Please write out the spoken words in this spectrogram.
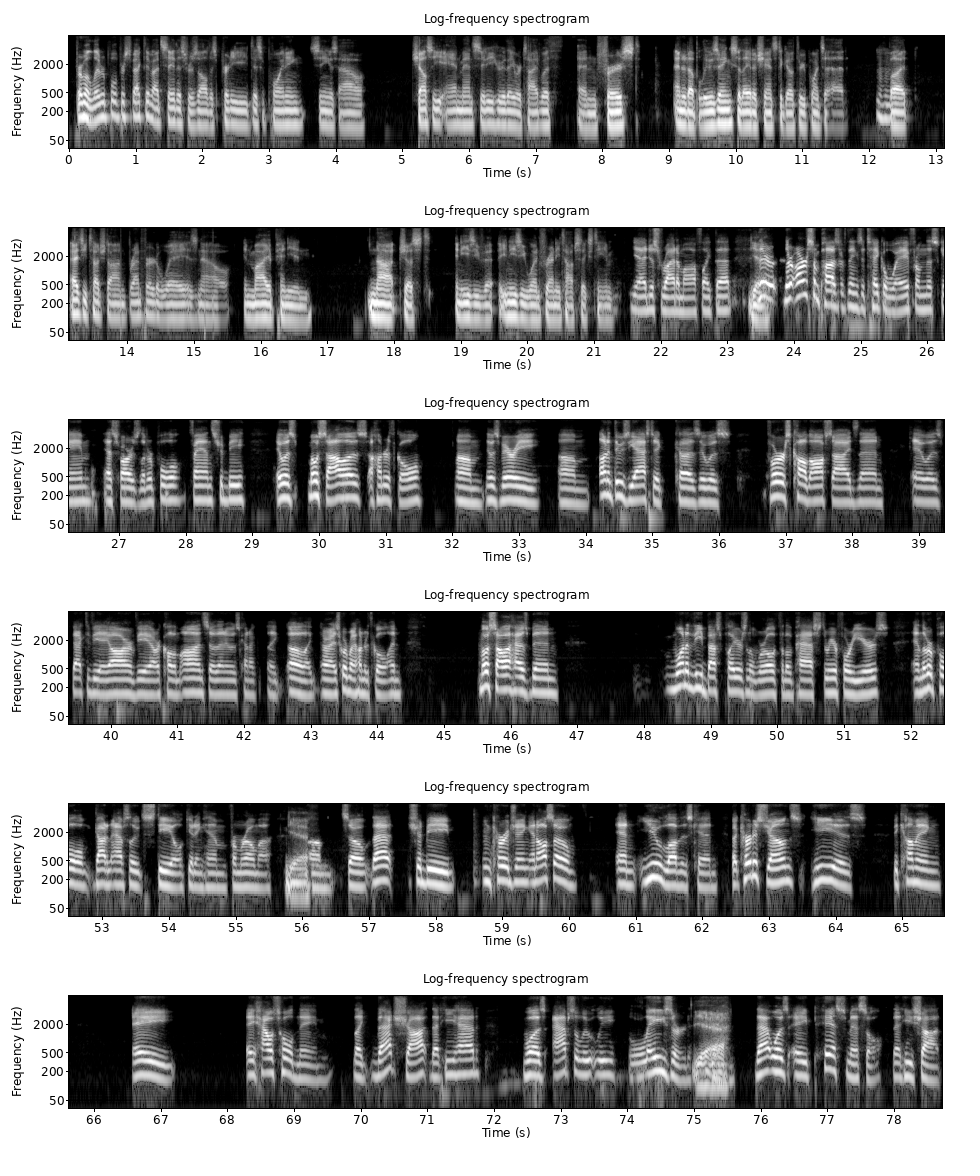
from a Liverpool perspective, I'd say this result is pretty disappointing, seeing as how Chelsea and Man City, who they were tied with and first, ended up losing. So they had a chance to go three points ahead. Mm-hmm. But as you touched on, Brentford away is now, in my opinion, not just an easy an easy win for any top six team. Yeah, just write them off like that. Yeah. There there are some positive things to take away from this game as far as Liverpool fans should be. It was Mo Salah's 100th goal. Um, it was very um, unenthusiastic because it was first called offsides, then it was back to VAR and VAR called him on. So then it was kind of like, oh, like, all right, I scored my 100th goal. And Mo Salah has been one of the best players in the world for the past three or four years. And Liverpool got an absolute steal getting him from Roma. Yeah. Um, so that should be encouraging. And also, and you love this kid, but Curtis Jones, he is becoming a a household name. Like that shot that he had was absolutely lasered. Yeah. That was a piss missile that he shot.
